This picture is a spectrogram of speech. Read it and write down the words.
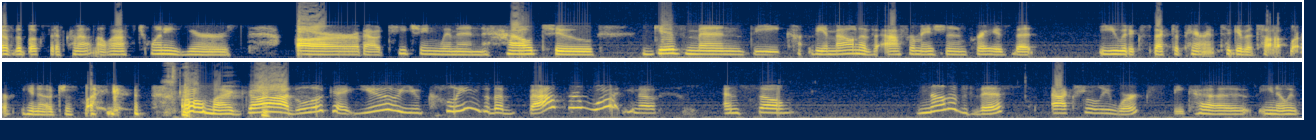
of the books that have come out in the last 20 years are about teaching women how to give men the the amount of affirmation and praise that you would expect a parent to give a toddler. You know, just like, oh my God, look at you! You cleaned the bathroom. What you know? And so, none of this actually works because you know it's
